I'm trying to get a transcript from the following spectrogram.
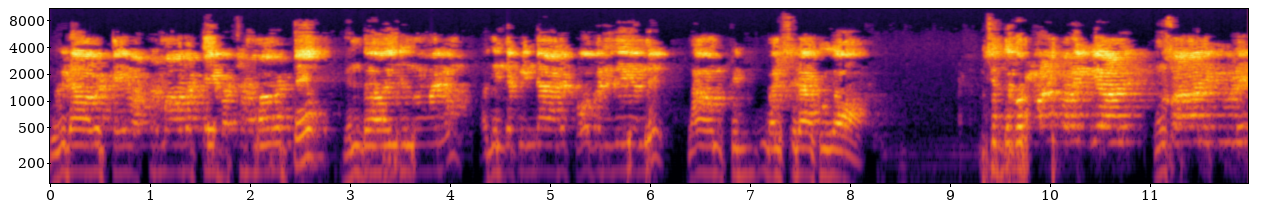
വീടാവട്ടെ വസ്ത്രമാവട്ടെ ഭക്ഷണമാവട്ടെ എന്തായിരുന്നാലും അതിന്റെ പിന്നാലെ പോകരുത് എന്ന് നാം മനസ്സിലാക്കുക. വിശുദ്ധ ഖുർആൻ പറയുകയാണ്. മൂസാലിയുടെ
